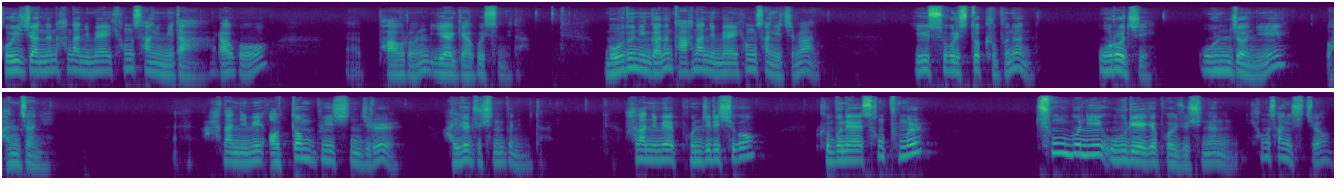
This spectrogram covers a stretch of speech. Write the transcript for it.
보이지 않는 하나님의 형상입니다. 라고 어, 바울은 이야기하고 있습니다. 모든 인간은 다 하나님의 형상이지만 예수 그리스도 그분은 오로지 온전히 완전히 하나님이 어떤 분이신지를 알려주시는 분입니다. 하나님의 본질이시고 그분의 성품을 충분히 우리에게 보여주시는 형상이시죠.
